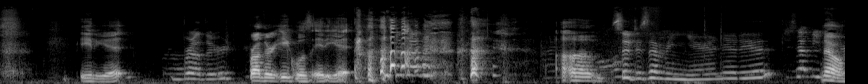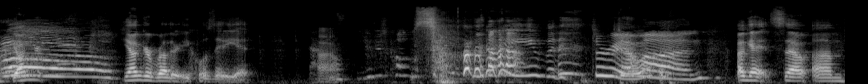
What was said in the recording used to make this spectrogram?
Idiot. Brother. Brother equals idiot. um, So does that mean you're an idiot? Does that mean No, you're- younger younger brother equals idiot. That is- You just called me Sorry, but it's true. Come on. Okay, so um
